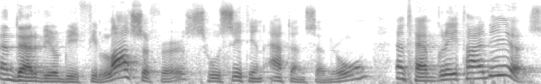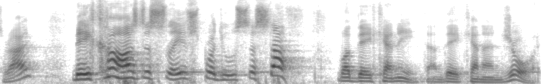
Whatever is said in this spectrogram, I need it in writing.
and there will be philosophers who sit in Athens and Rome and have great ideas, right? Because the slaves produce the stuff what they can eat and they can enjoy.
